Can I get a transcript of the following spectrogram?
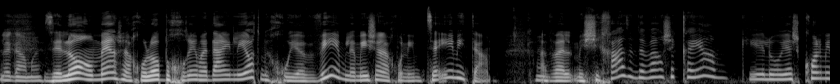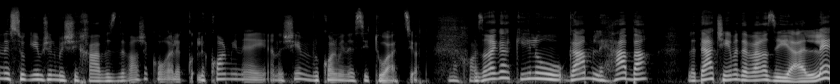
לגמרי. זה לא אומר שאנחנו לא בוחרים עדיין להיות מחויבים למי שאנחנו נמצאים איתם. כן. אבל משיכה זה דבר שקיים. כאילו, יש כל מיני סוגים של משיכה, וזה דבר שקורה לכ- לכל מיני אנשים ובכל מיני סיטואציות. נכון. אז רגע, כאילו, גם להבא, לדעת שאם הדבר הזה יעלה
